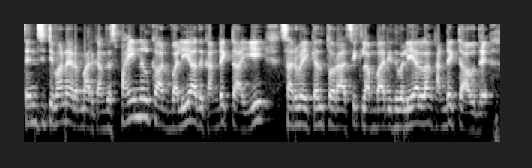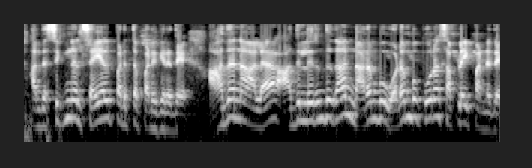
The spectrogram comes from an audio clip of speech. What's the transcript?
சென்சிட்டிவான இடமா இருக்கு. அந்த ஸ்பைனல் கார்டு வழியாக அது கண்டக்ட் ஆகி சர்வைக்கல் தொராசிக் லம்பார் இது வழியெல்லாம் கண்டக்ட் ஆகுது. அந்த சிக்னல் செயல்படுத்தப்படுகிறது. அதனால அதிலிருந்து தான் நரம்பு உடம்பு பூரா சப்ளை பண்ணுது.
